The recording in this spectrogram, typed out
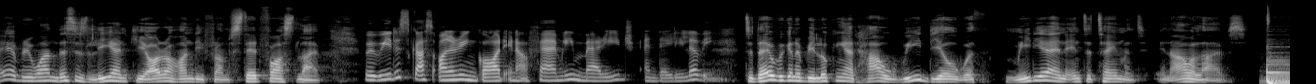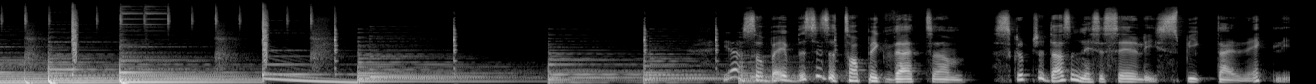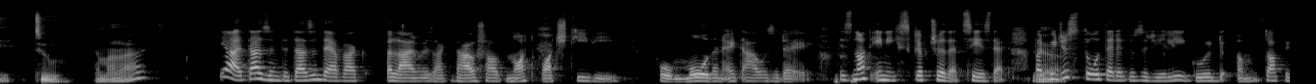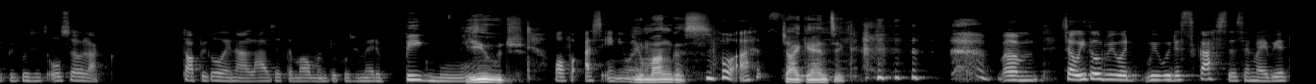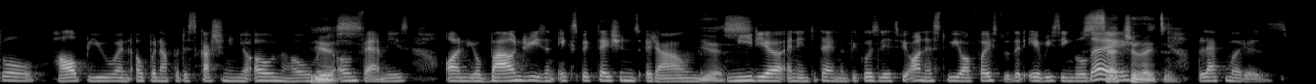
Hey everyone, this is Lee and Kiara Hondi from Steadfast Life. where we discuss honoring God in our family, marriage, and daily living. Today we're going to be looking at how we deal with media and entertainment in our lives. Yeah, so babe, this is a topic that um, scripture doesn't necessarily speak directly to. Am I right? Yeah, it doesn't. It doesn't have like a line where it's like, thou shalt not watch TV for more than eight hours a day. There's not any scripture that says that. But we just thought that it was a really good um, topic because it's also like topical in our lives at the moment because we made a big move. Huge, well, for us anyway. humongous, for us. gigantic. um, so we thought we would we would discuss this and maybe it will help you and open up a discussion in your own home and your own families on your boundaries and expectations around Yes. media and entertainment because let's be honest we are faced with it every single day Saturated. black mirrors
